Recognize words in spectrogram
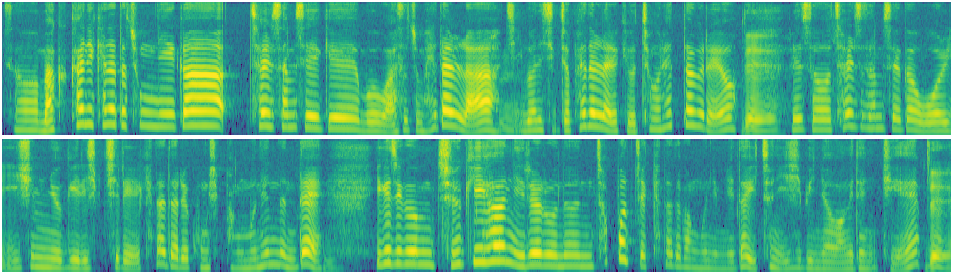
그래서 마크 카니 캐나다 총리가 찰스 3세에게 뭐 와서 좀 해달라 음. 이번에 직접 해달라 이렇게 요청을 했다 그래요. 네. 그래서 찰스 3세가 5월 26일, 27일 캐나다를 공식 방문했는데 음. 이게 지금 즉위한 이래로는 첫 번째 캐나다 방문입니다. 2022년 왕이 된 뒤에 네.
